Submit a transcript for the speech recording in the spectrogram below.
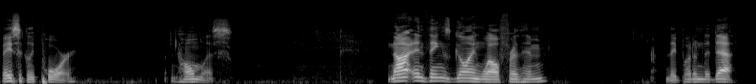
basically poor and homeless. Not in things going well for him. They put him to death.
